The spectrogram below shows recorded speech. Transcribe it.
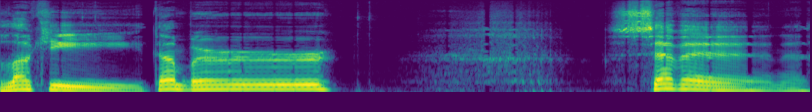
Lucky number seven.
